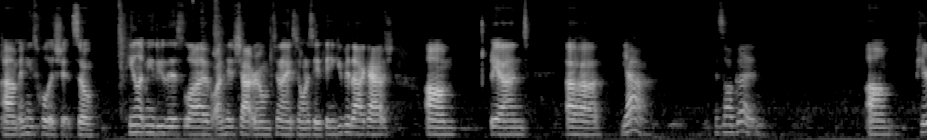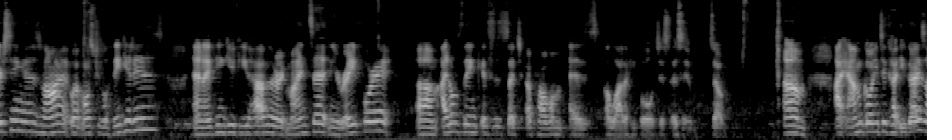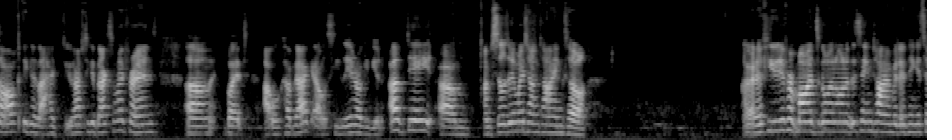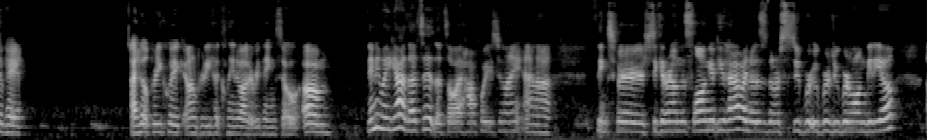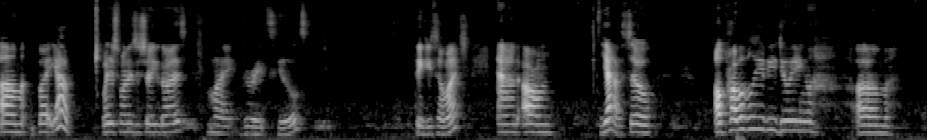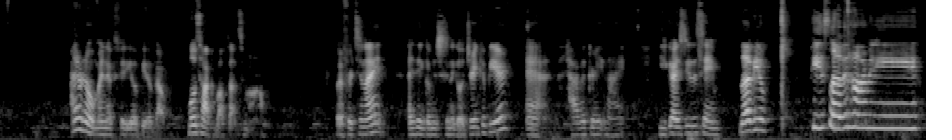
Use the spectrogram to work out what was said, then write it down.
um, and he's cool as shit. So he let me do this live on his chat room tonight. So I want to say thank you for that, Cash. Um, and uh, yeah, it's all good. Um, piercing is not what most people think it is, and I think if you have the right mindset and you're ready for it, um, I don't think this is such a problem as a lot of people just assume. So, um, I am going to cut you guys off because I do have to get back to my friends. Um, but I will come back. I will see you later. I'll give you an update. Um, I'm still doing my tongue tying, so I got a few different mods going on at the same time, but I think it's okay. I heal pretty quick and I'm pretty clean about everything. So, um, anyway, yeah, that's it. That's all I have for you tonight. And uh, thanks for sticking around this long if you have. I know this has been a super, uber, duper long video. Um, but yeah, I just wanted to show you guys my great skills. Thank you so much. And um, yeah, so I'll probably be doing, um, I don't know what my next video will be about. We'll talk about that tomorrow. But for tonight, I think I'm just to go drink a beer and have a great night. You guys do the same. Love you. Peace, love, and harmony.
